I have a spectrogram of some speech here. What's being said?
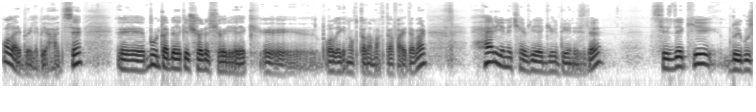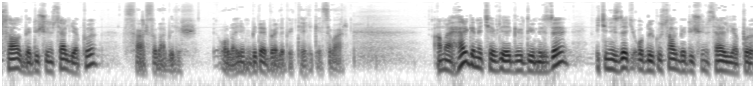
Olay böyle bir hadise. Ee, burada belki şöyle söyleyerek e, olayı noktalamakta fayda var. Her yeni çevreye girdiğinizde sizdeki duygusal ve düşünsel yapı sarsılabilir. Olayın bir de böyle bir tehlikesi var. Ama her yeni çevreye girdiğinizde içinizdeki o duygusal ve düşünsel yapı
